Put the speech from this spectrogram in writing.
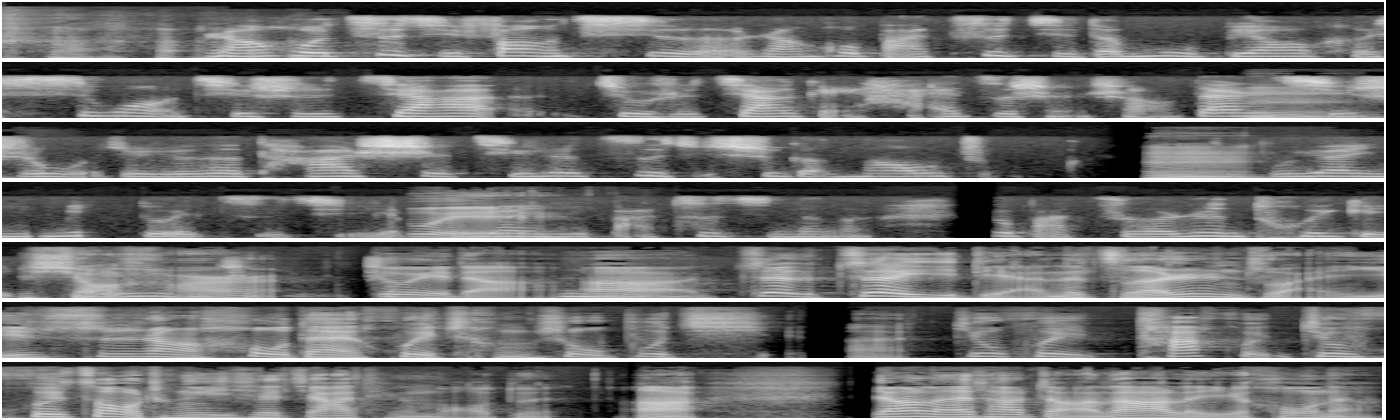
然后自己放弃了，然后把自己的目标和希望其实加就是加给孩子身上，但是其实我就觉得他是其实自己是个孬种，嗯，不愿意面对自己，也不愿意把自己那个就把责任推给小孩儿，对的啊，这这一点的责任转移是让后代会承受不起的，就会他会就会造成一些家庭矛盾啊，将来他长大了以后呢。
